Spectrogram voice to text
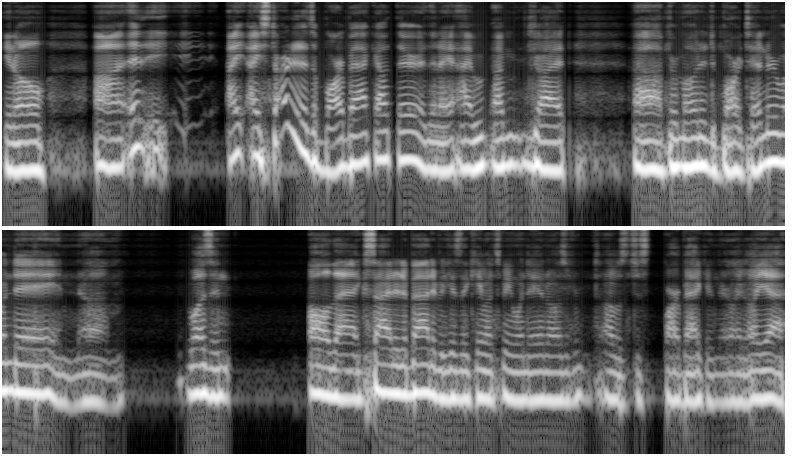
you know. Uh, and it, I I started as a bar back out there, and then I I, I got uh, promoted to bartender one day, and um, wasn't all that excited about it because they came up to me one day and I was I was just bar back and they're like, oh yeah,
